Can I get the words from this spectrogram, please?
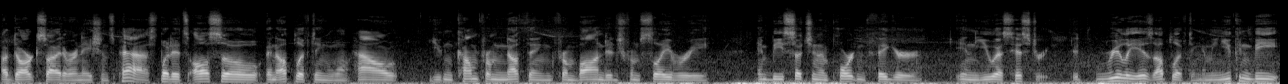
a dark side of our nation's past, but it's also an uplifting one. How you can come from nothing, from bondage, from slavery, and be such an important figure in U.S. history. It really is uplifting. I mean, you can be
